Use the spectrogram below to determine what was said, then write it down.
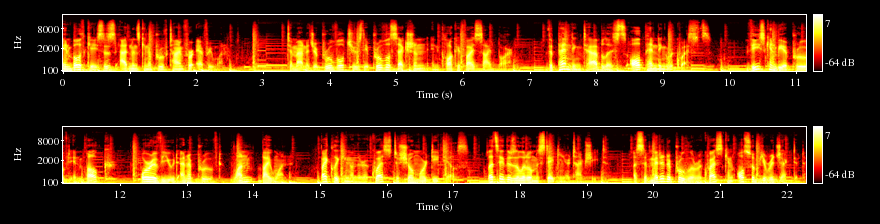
In both cases, admins can approve time for everyone. To manage approval, choose the Approval section in Clockify's sidebar. The Pending tab lists all pending requests. These can be approved in bulk or reviewed and approved one by one by clicking on the request to show more details. Let's say there's a little mistake in your timesheet. A submitted approval request can also be rejected.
